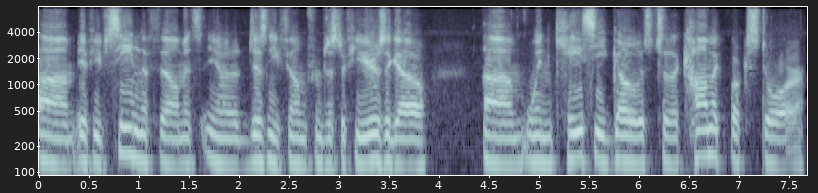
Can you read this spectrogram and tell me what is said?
Um, if you've seen the film, it's you know a Disney film from just a few years ago. Um, when Casey goes to the comic book store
